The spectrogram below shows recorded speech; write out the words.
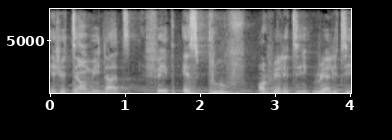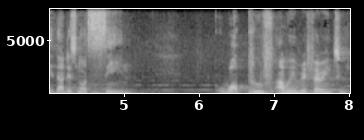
if you tell me that faith is proof of reality, reality that is not seen, what proof are we referring to?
